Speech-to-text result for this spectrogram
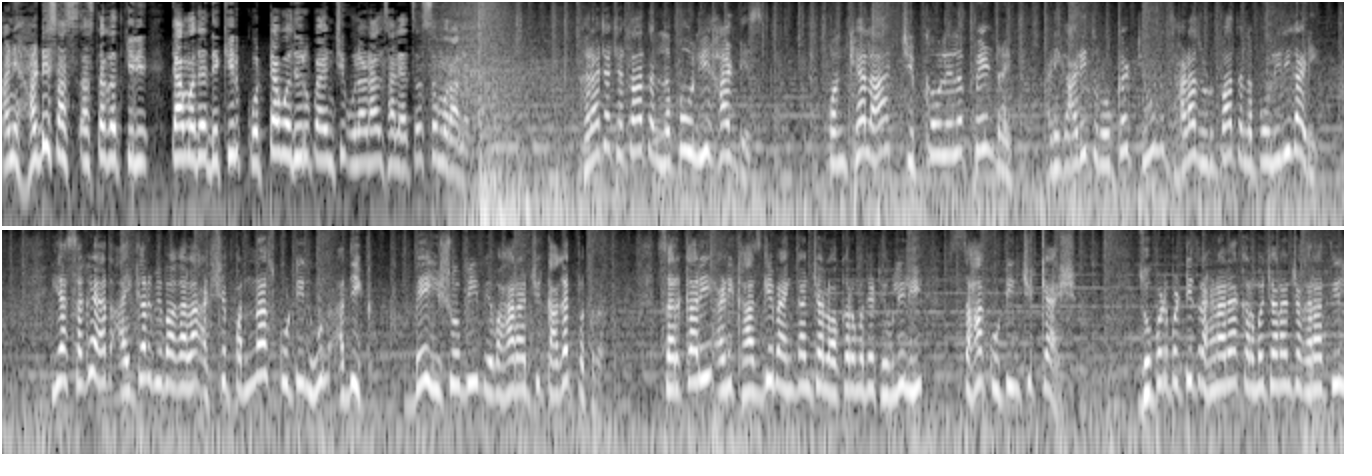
आणि हार्डिस हस्तगत केली त्यामध्ये देखील कोट्यावधी रुपयांची उलाढाल झाल्याचं समोर आलं. घराच्या छतात लपवली हार्ड डिस्क. पंख्याला चिपकवलेलं पेन ड्राईव्ह आणि गाडीत रोकड ठेवून झाडाझुडपात लपवलेली गाडी. या सगळ्यात आयकर विभागाला आठशे पन्नास कोटींहून अधिक बेहिशोबी व्यवहाराची कागदपत्र. सरकारी आणि खासगी बँकांच्या लॉकरमध्ये ठेवलेली सहा कोटींची कॅश. झोपडपट्टीत राहणाऱ्या कर्मचाऱ्यांच्या घरातील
